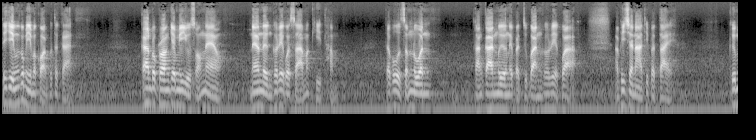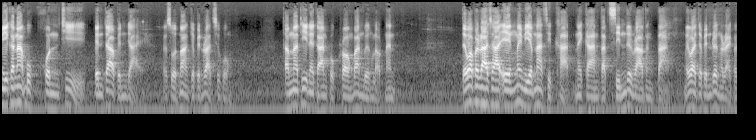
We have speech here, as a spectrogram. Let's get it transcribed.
ที่จริงมันก็มีมาก่อนพุทธกาลการปกครองจะมีอยู่สองแนว แนวหนึ่งเขาเรียกว่าสามัคคีธรรม ถ้าพูดสำนวนทางการเมืองในปัจจุบันเขาเรียกว่าอภิชนาธิปไตย คือมีคณะบุคคลที่เป็นเจ้าเป็นใหญ่ส่วนมากจะเป็นราชวงศ์ทำหน้าที่ในการปกครองบ้านเมืองเหล่านั้น แต่ว่าพระราชาเองไม่มีอำนาจสิทธิ์ขาดในการตัดสินเรื่องราวต่างๆ ไม่ว่าจะเป็นเรื่องอะไรก็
